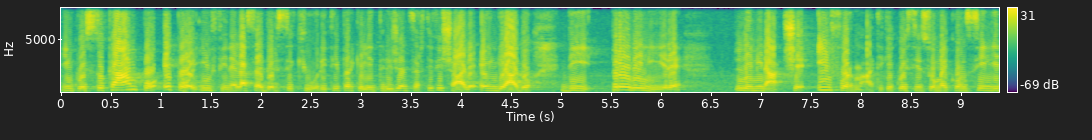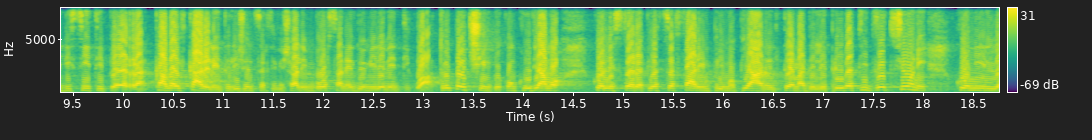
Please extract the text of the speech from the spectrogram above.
in questo campo e poi infine la cyber security perché l'intelligenza artificiale è in grado di prevenire le minacce informatiche, questi insomma i consigli di siti per cavalcare l'intelligenza artificiale in borsa nel 2024 e poi 5 concludiamo con le storie a Piazza Affari in primo piano il tema delle privatizzazioni con il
